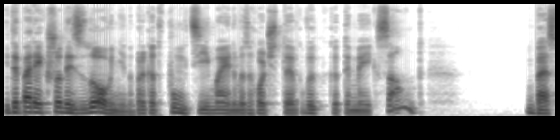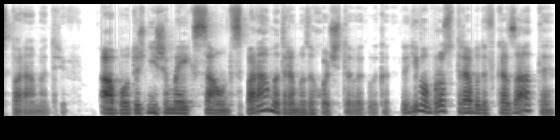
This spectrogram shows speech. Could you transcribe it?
І тепер, якщо десь ззовні, наприклад, в функції main ви захочете викликати makeSound без параметрів, або точніше makeSound з параметрами захочете викликати, тоді вам просто треба буде вказати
